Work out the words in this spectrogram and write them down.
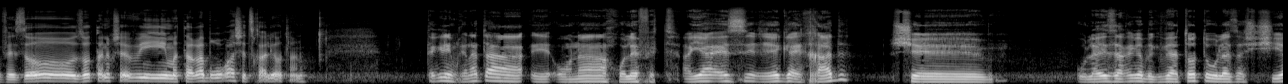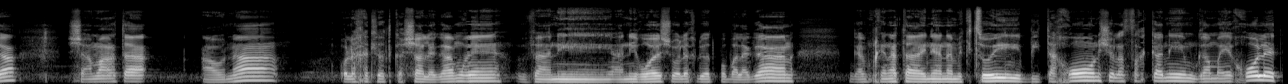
וזאת, אני חושב, היא מטרה ברורה שצריכה להיות לנו. תגיד לי, מבחינת העונה החולפת, היה איזה רגע אחד, שאולי זה הרגע בגביע הטוטו, אולי זה השישייה, שאמרת, העונה הולכת להיות קשה לגמרי, ואני אני רואה שהולך להיות פה בלאגן, גם מבחינת העניין המקצועי, ביטחון של השחקנים, גם היכולת.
